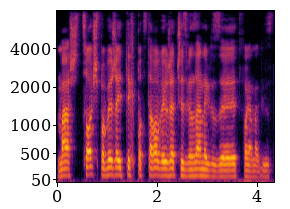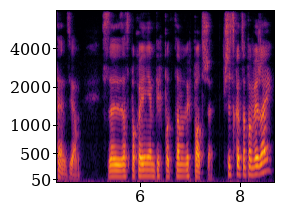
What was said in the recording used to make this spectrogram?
masz coś powyżej tych podstawowych rzeczy związanych z twoją egzystencją, z zaspokojeniem tych podstawowych potrzeb. Wszystko, co powyżej,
